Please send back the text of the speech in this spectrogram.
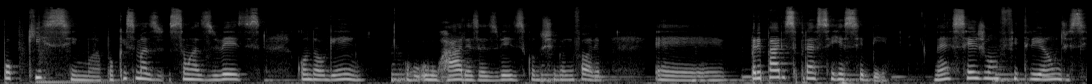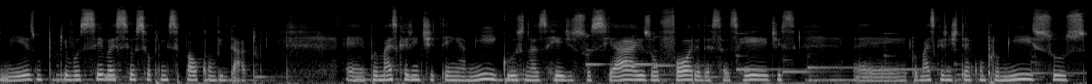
pouquíssima, pouquíssimas são as vezes quando alguém, ou, ou raras às vezes, quando chega alguém e fala, é, prepare-se para se receber, né? Seja o anfitrião de si mesmo, porque você vai ser o seu principal convidado. É, por mais que a gente tenha amigos nas redes sociais ou fora dessas redes, é, por mais que a gente tenha compromissos,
